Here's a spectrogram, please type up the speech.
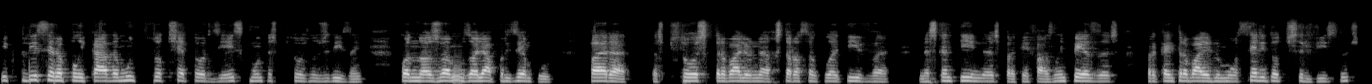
e que podia ser aplicado a muitos outros setores, e é isso que muitas pessoas nos dizem. Quando nós vamos olhar, por exemplo, para as pessoas que trabalham na restauração coletiva, nas cantinas, para quem faz limpezas, para quem trabalha numa série de outros serviços,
